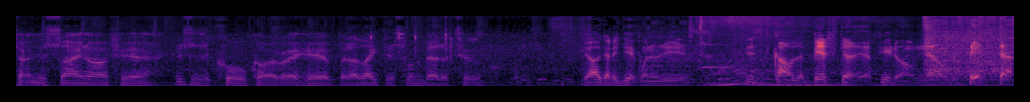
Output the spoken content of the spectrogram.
turn this sign off here. This is a cool car right here, but I like this one better too. Y'all gotta get one of these. This is called a Bista if you don't know the Bista.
